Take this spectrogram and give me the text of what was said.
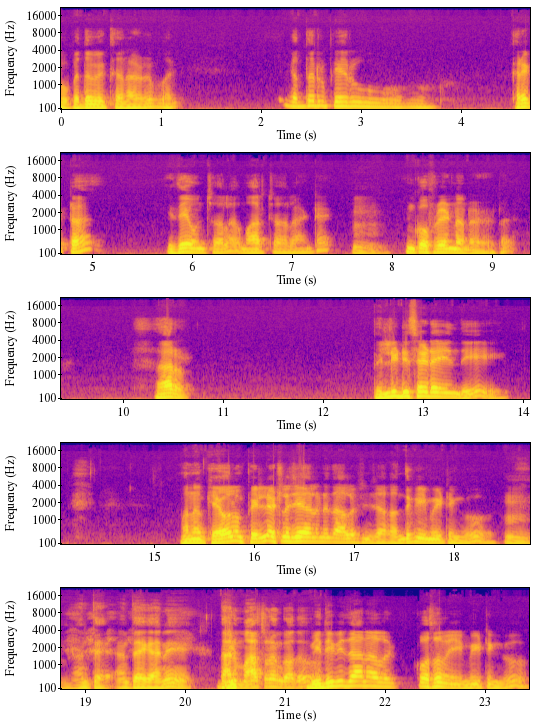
ఒక పెద్ద వ్యక్తి అన్నాడు మరి గద్దర్ పేరు కరెక్టా? ఇదే ఉంచాలా మార్చాలా అంటే. ఇంకో ఫ్రెండ్ అన్నాడట. సార్ పెళ్ళి డిసైడ్ అయ్యింది. మనం కేవలం పెళ్ళి ఎట్లా చేయాలనేది ఆలోచించాలి. అందుకే ఈ మీటింగు. అంతే. అంతేగాని దాన్ని మార్చడం కాదు. విధి విధానాల కోసం ఈ మీటింగు.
